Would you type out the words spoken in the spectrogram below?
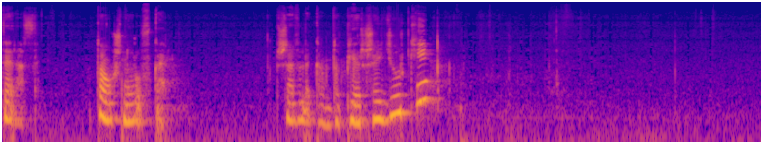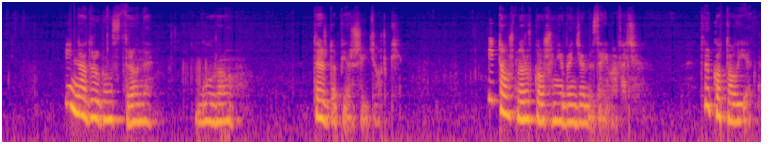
Teraz tą sznurówkę przewlekam do pierwszej dziurki. I na drugą stronę górą też do pierwszej dziurki. I tą sznurówką już nie będziemy zajmować. Tylko tą jedną.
